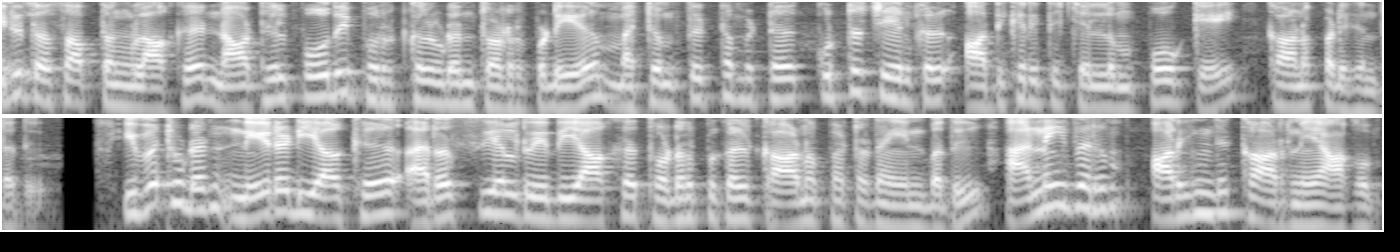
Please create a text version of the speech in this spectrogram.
இரு தசாப்தங்களாக நாட்டில் போதைப் பொருட்களுடன் தொடர்புடைய மற்றும் திட்டமிட்ட குற்றச்செயல்கள் அதிகரித்து செல்லும் போக்கே காணப்படுகின்றது. இவற்றுடன் நேரடியாக அரசியல் ரீதியாக தொடர்புகள் காணப்பட்டன என்பது அனைவரும் அறிந்த காரணியாகும்.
